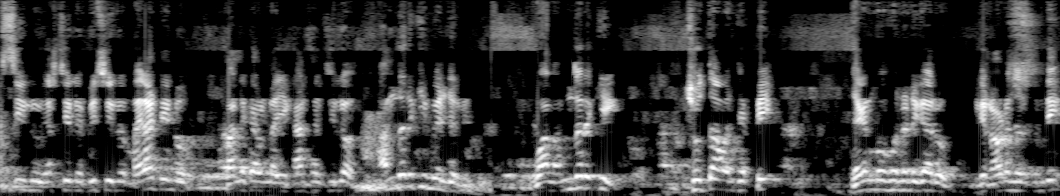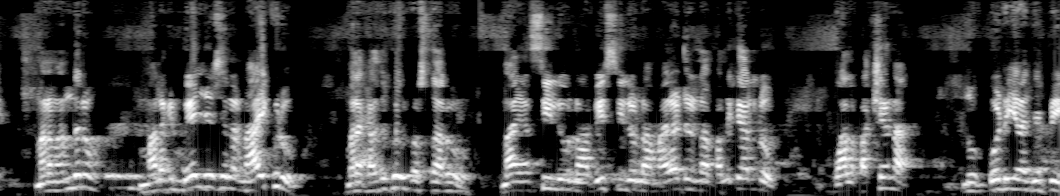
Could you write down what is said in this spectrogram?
ఎస్సీలు ఎస్టీలు బీసీలు మైనార్టీలు పల్లెకారుల ఈ కాన్స్టిట్యూన్సీలో అందరికీ మేలు జరిగింది. వాళ్ళందరికీ చూద్దామని చెప్పి జగన్మోహన్ రెడ్డి గారు ఇక్కడ రావడం జరుగుతుంది. మనం అందరం మనకి మేలు చేసిన నాయకుడు మన కందుకూరుకు వస్తారు. నా ఎస్సీలు నా బీసీలు నా మైనార్టీలు నా పల్లెకారులు వాళ్ళ పక్షాన నువ్వు పోటీ అని చెప్పి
